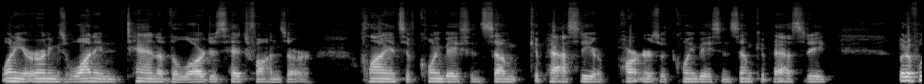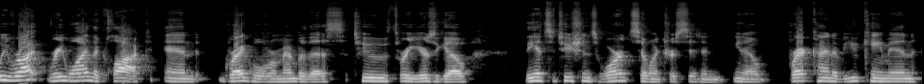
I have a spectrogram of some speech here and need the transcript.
one of your earnings. One in ten of the largest hedge funds are clients of Coinbase in some capacity or partners with Coinbase in some capacity. But if we re- rewind the clock, and Greg will remember this, two three years ago, the institutions weren't so interested in you know Brett, kind of you came in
